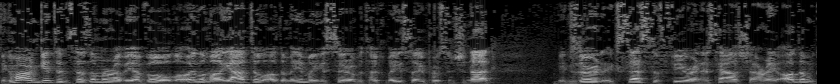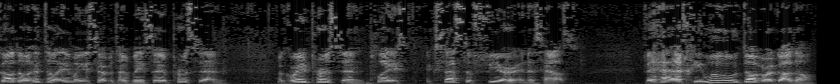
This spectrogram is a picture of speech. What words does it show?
The Gemara in Gittin says, Amar Rabbi Avo, La'olam al yatel adam ema yisera b'tach beisa, a person should not exert excessive fear in his house. Adam gadol hital ema A person, a great person, placed excessive fear in his house. Davar gadol.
